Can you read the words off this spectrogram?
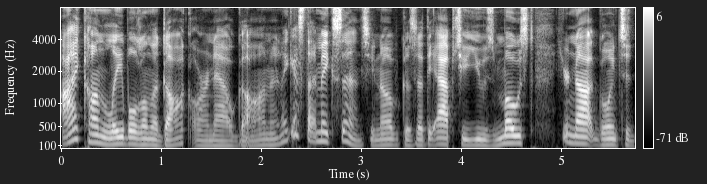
icon labels on the dock are now gone. And I guess that makes sense, you know, because they're the apps you use most. You're not going to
